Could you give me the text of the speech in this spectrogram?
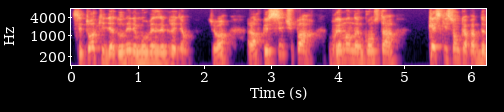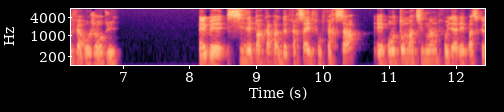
c'est toi qui lui as donné les mauvais ingrédients. Tu vois Alors que si tu pars vraiment d'un constat, qu'est-ce qu'ils sont capables de faire aujourd'hui? Eh bien, s'il n'est pas capable de faire ça, il faut faire ça et automatiquement, il faut y aller parce que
